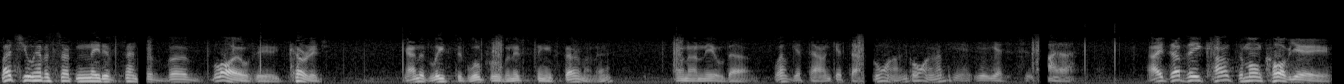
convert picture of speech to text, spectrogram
But you have a certain native sense of uh, loyalty, courage. And at least it will prove an interesting experiment, eh? Oh, now kneel down. Well, get down, get down. Go on, go on. Ye- ye- yes, sire. I dub thee Count de Montcorbier,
